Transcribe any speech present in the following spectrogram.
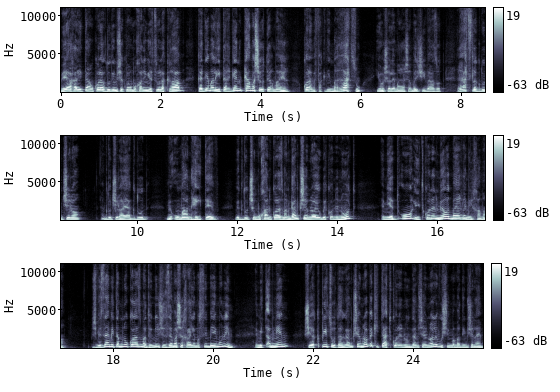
ויחד איתם, כל הגדודים שכבר מוכנים יצאו לקרב, קדימה להתארגן כמה שיותר מהר. כל המפקדים רצו. ירושלם היה שם בישיבה הזאת, רץ לגדוד שלו. הגדוד שלו היה גדוד מאומן היטב. וגדוד שמוכן כל הזמן, גם כשהם לא היו בכוננות, הם ידעו להתכונן מאוד מהר למלחמה. בשביל זה הם התאמנו כל הזמן, אתם יודעים שזה מה שחיילים עושים באימונים. הם מתאמנים שיקפיצו אותם גם כשהם לא בכיתת כוננות, גם כשהם לא לבושים במדים שלהם.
